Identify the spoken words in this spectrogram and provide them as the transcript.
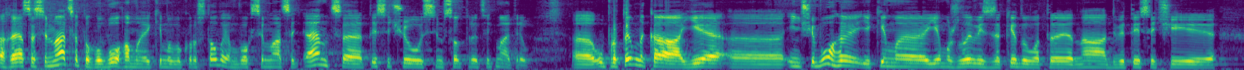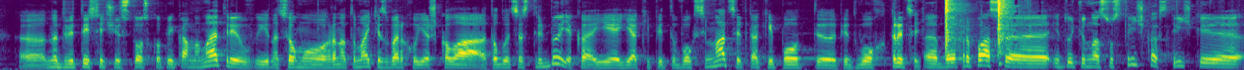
АГС-17, вогами, які ми використовуємо, ВОГ-17М, це 1730 метрів. Е, У противника є е, інші воги, якими є можливість закидувати на 2000 е, на 2100 з копійками метрів, і на цьому гранатометі зверху є шкала таблиця стрільби, яка є як і під ВОГ-17, так і під, під ВОГ-30. Е, Боєприпаси йдуть у нас у стрічках. Стрічки е,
